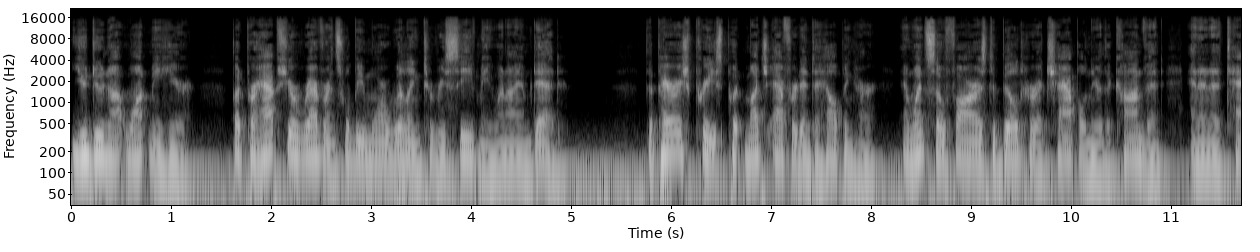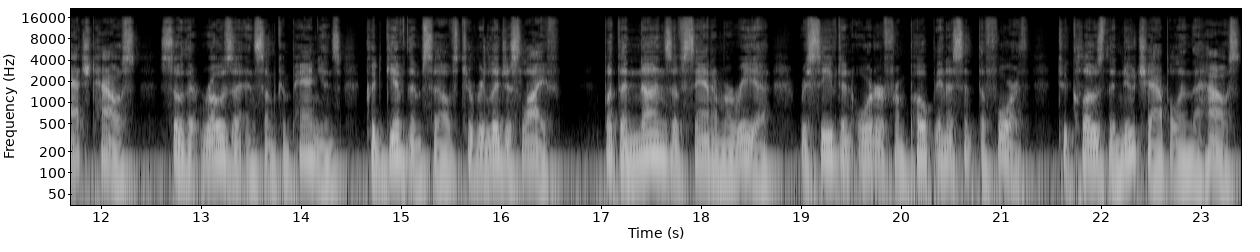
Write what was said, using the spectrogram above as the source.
you do not want me here, but perhaps your reverence will be more willing to receive me when I am dead. The parish priest put much effort into helping her, and went so far as to build her a chapel near the convent and an attached house so that Rosa and some companions could give themselves to religious life. But the nuns of Santa Maria received an order from Pope Innocent IV to close the new chapel in the house,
